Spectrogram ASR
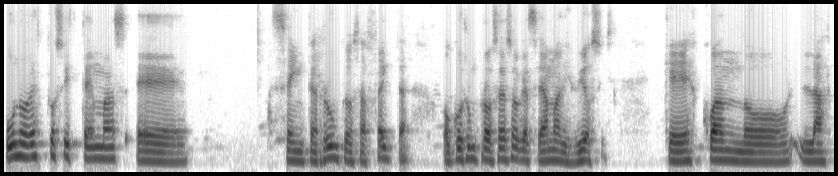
uno de estos sistemas eh, se interrumpe o se afecta, ocurre un proceso que se llama disbiosis, que es cuando las,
